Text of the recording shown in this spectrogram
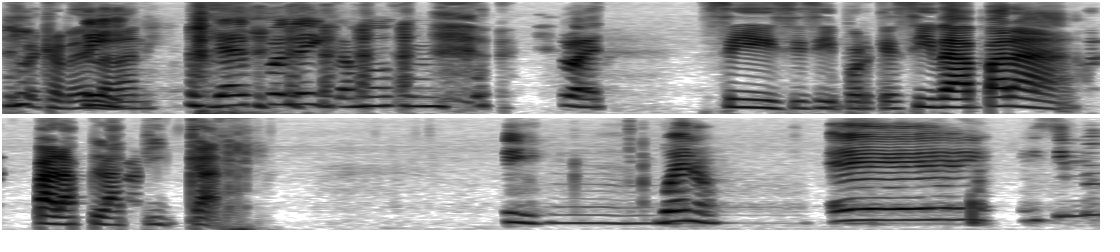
La cara de la Dani. Ya después le dedicamos un... sí, sí, sí, porque sí da para, para platicar. Sí. Mm. Bueno, eh, hicimos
